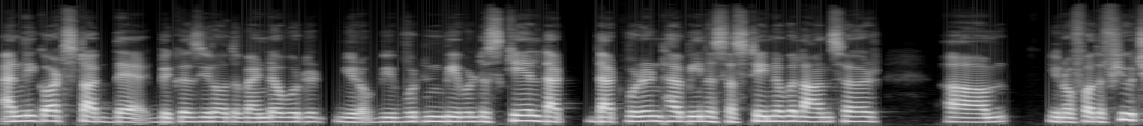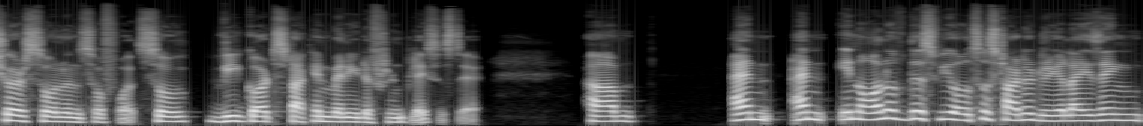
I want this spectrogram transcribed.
And we got stuck there because you know the vendor would you know we wouldn't be able to scale. That that wouldn't have been a sustainable answer um, you know for the future so on and so forth. So we got stuck in many different places there. Um, and and in all of this we also started realizing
